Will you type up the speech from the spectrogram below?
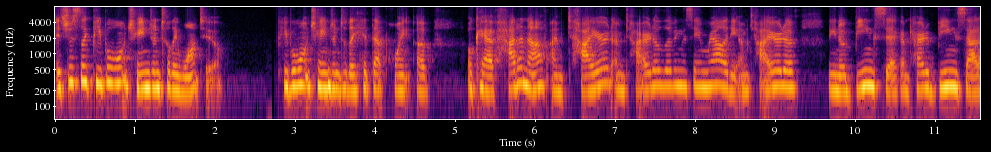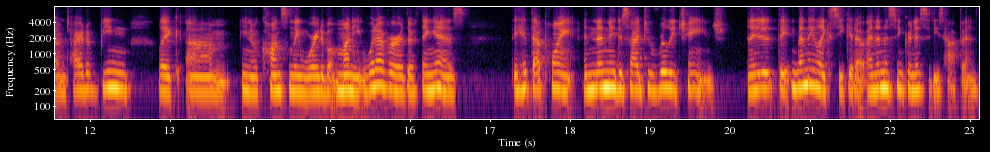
it's just like people won't change until they want to people won't change until they hit that point of okay i've had enough. I'm tired. I'm tired of living the same reality. I'm tired of you know being sick. I'm tired of being sad. I'm tired of being like um, you know constantly worried about money whatever their thing is. They hit that point and then they decide to really change. And they, they and then they like seek it out. And then the synchronicities happen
